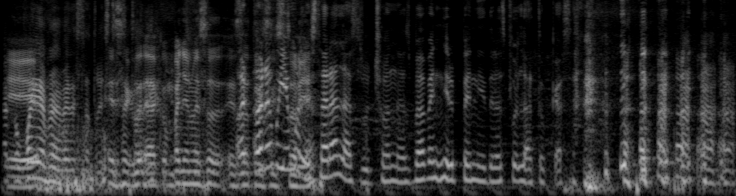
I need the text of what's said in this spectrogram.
Acompáñame a ver esta triste exacto, historia. Acompáñame a esa, esa Ahora, ahora voy a molestar a las luchonas. Va a venir Penny Dreadful a tu casa.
